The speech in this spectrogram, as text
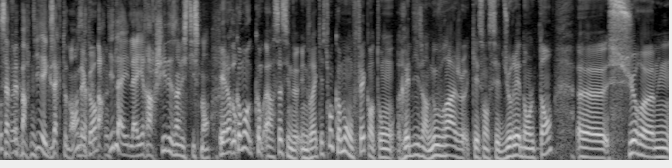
ça fait partie, exactement, ça fait partie de la, hiérarchie des investissements. Et alors, comment, alors ça, c'est une, vraie question. Comment on fait quand on rédige un ouvrage qui est censé durer dans le temps euh, sur, euh,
